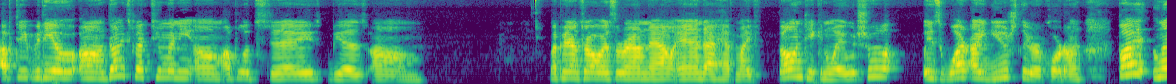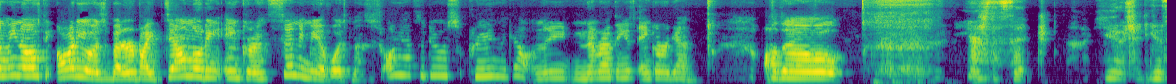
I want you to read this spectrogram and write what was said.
update video. Um don't expect too many um uploads today because um my parents are always around now and i have my phone taken away which will is what I usually record on, but let me know if the audio is better by downloading Anchor and sending me a voice message. All you have to do is create an account, and then you never have to use Anchor again. Although, here's the sitch: you should use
